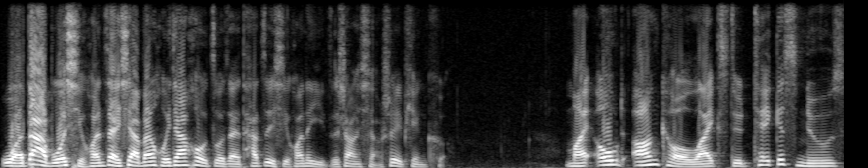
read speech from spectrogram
我大伯喜欢在下班回家后坐在他最喜欢的椅子上小睡片刻。My old uncle likes to take a snooze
